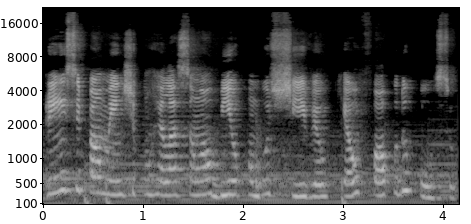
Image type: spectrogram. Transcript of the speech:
principalmente com relação ao biocombustível, que é o foco do curso.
